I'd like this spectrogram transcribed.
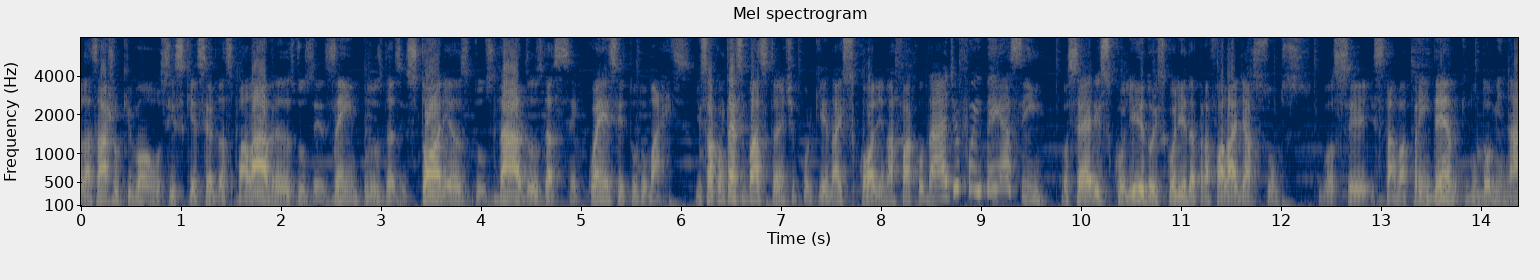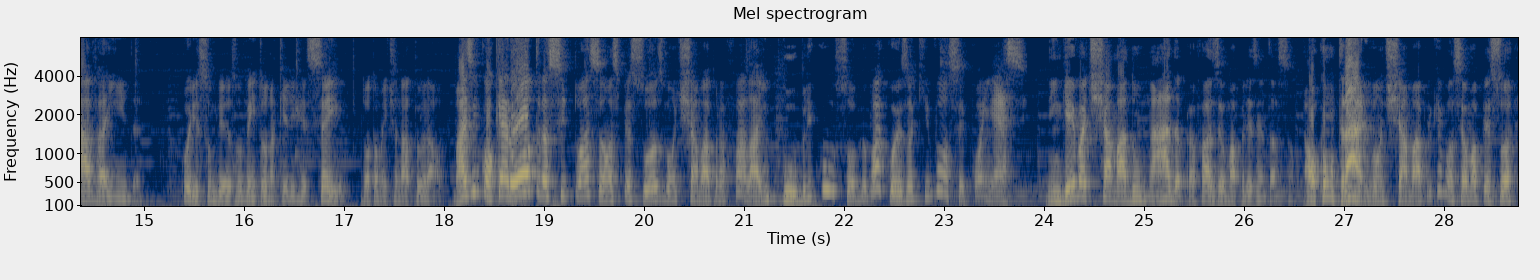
Elas acham que vão se esquecer das palavras, dos exemplos, das histórias, dos dados, da sequência e tudo mais. Isso acontece bastante porque na escola e na faculdade foi bem assim. Você era escolhido ou escolhida para falar de assuntos que você estava aprendendo, que não dominava ainda. Por isso mesmo vem todo aquele receio, totalmente natural. Mas em qualquer outra situação, as pessoas vão te chamar para falar em público sobre uma coisa que você conhece. Ninguém vai te chamar do nada para fazer uma apresentação. Ao contrário, vão te chamar porque você é uma pessoa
